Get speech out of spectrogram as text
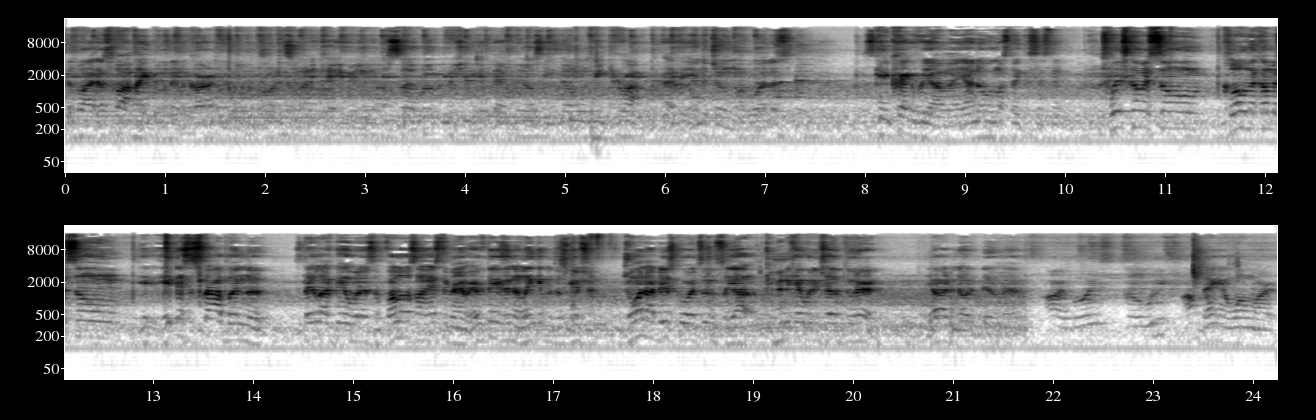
That's why that's why I like doing it in the car. For the 200K video, sub up. Make sure you hit that video so you know when we drop. At the end of June, my boy. Let's let's get it cracking for y'all, man. Y'all know we're gonna stay consistent. Twitch coming soon, clothing coming soon. Hit, hit that subscribe button to stay locked in with us and follow us on Instagram. Everything's in the link in the description. Join our Discord too, so y'all communicate with each other through there. Y'all already know the deal, man. All right, boys. So we, I'm back at Walmart.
